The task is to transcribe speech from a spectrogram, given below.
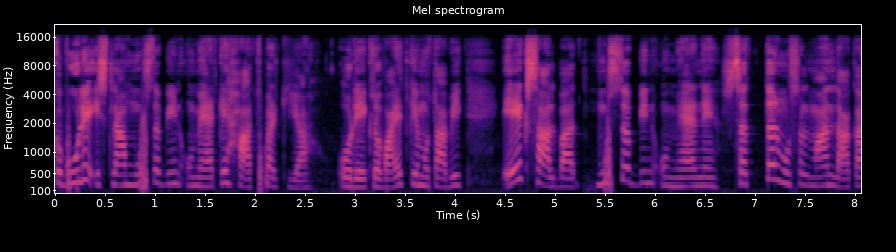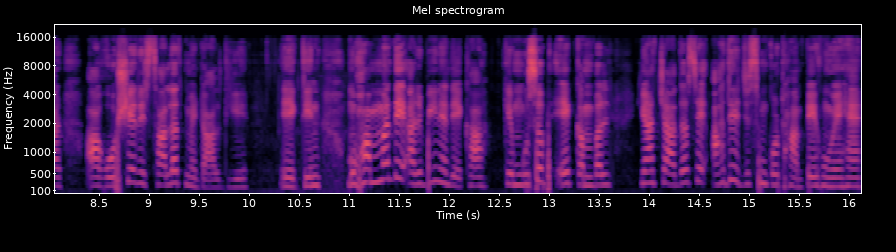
कबूल इस्लाम मूसा बिन उमैर के हाथ पर किया। और एक रवायत के मुताबिक, एक साल बाद मूसब बिन उमेर ने सत्तर मुसलमान लाकर आगोश रिसालत में डाल दिए। एक दिन मोहम्मद अरबी ने देखा कि मूसब एक कंबल या चादर से आधे जिस्म को ढांपे हुए हैं,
